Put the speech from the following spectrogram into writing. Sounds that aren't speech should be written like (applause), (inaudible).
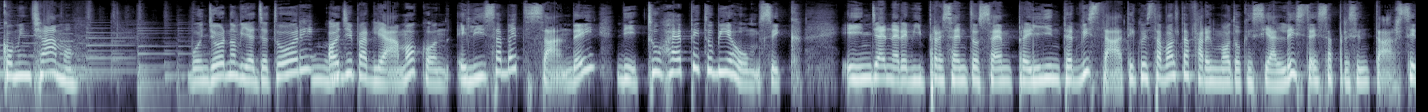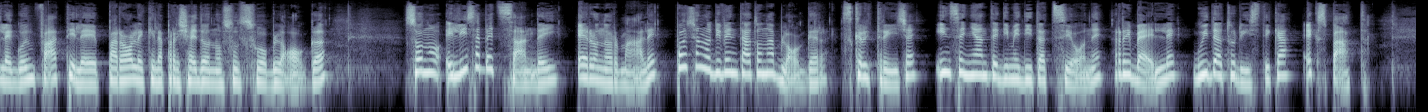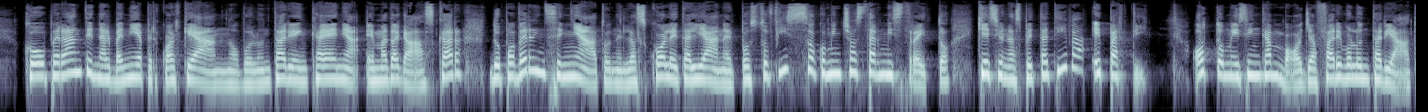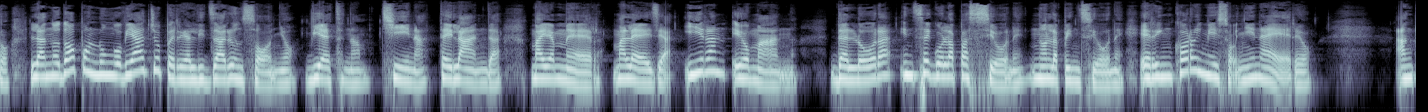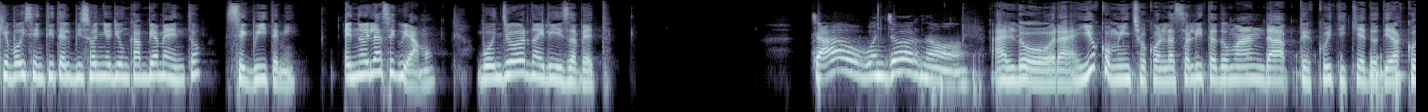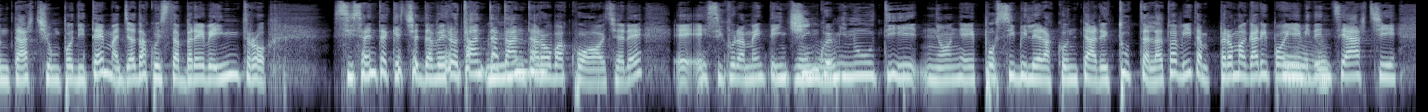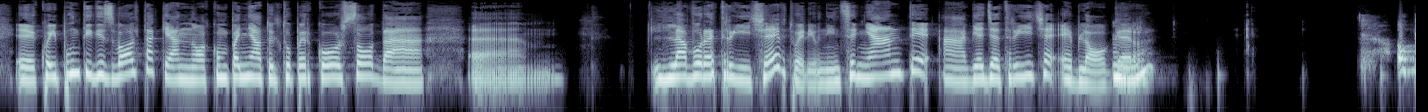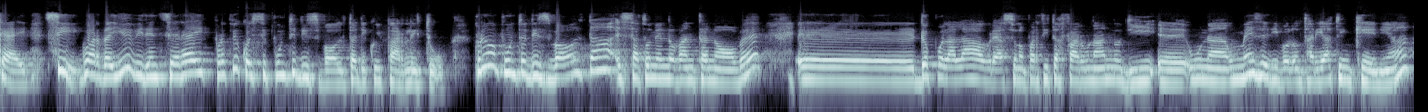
Cominciamo! Buongiorno viaggiatori, mm. oggi parliamo con Elizabeth Sunday di Too Happy to Be Homesick. In genere vi presento sempre gli intervistati, questa volta farò in modo che sia lei stessa a presentarsi, leggo infatti le parole che la precedono sul suo blog. Sono Elizabeth Sunday, ero normale, poi sono diventata una blogger, scrittrice, insegnante di meditazione, ribelle, guida turistica, expat. Cooperante in Albania per qualche anno, volontaria in Kenya e Madagascar, dopo aver insegnato nella scuola italiana il posto fisso, cominciò a starmi stretto, chiesi un'aspettativa e partì. Otto mesi in Cambogia a fare volontariato, l'anno dopo un lungo viaggio per realizzare un sogno. Vietnam, Cina, Thailandia, Myanmar, Malesia, Iran e Oman. Da allora inseguo la passione, non la pensione, e rincorro i miei sogni in aereo. Anche voi sentite il bisogno di un cambiamento? Seguitemi e noi la seguiamo. Buongiorno Elisabeth. Ciao, buongiorno. Allora, io comincio con la solita domanda per cui ti chiedo di raccontarci un po' di te, ma già da questa breve intro si sente che c'è davvero tanta mm-hmm. tanta roba a cuocere e, e sicuramente in cinque mm-hmm. minuti non è possibile raccontare tutta la tua vita, però magari puoi mm-hmm. evidenziarci eh, quei punti di svolta che hanno accompagnato il tuo percorso da eh, lavoratrice, tu eri un'insegnante, a viaggiatrice e blogger. Mm-hmm. Ok, sì, guarda, io evidenzierei proprio questi punti di svolta di cui parli tu. Primo punto di svolta è stato nel 99, eh, dopo la laurea sono partita a fare un anno di, eh, una, un mese di volontariato in Kenya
